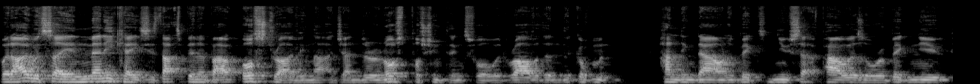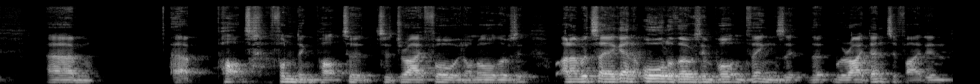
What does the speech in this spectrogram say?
But I would say in many cases that's been about us driving that agenda and us pushing things forward rather than the government handing down a big new set of powers or a big new um, uh, pot, funding pot to, to drive forward on all those. And I would say again, all of those important things that, that were identified in,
